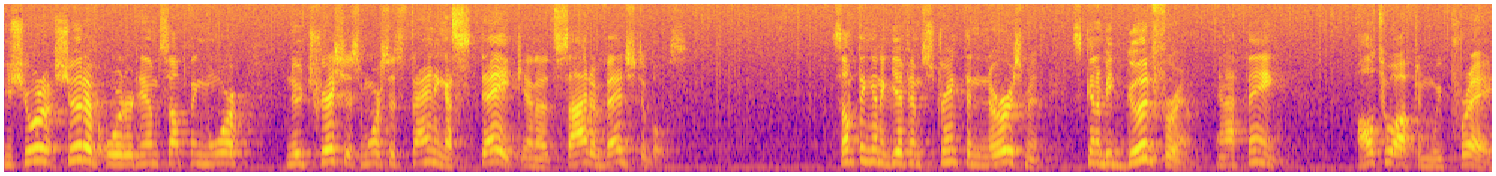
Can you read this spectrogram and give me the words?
You sure, should have ordered him something more nutritious, more sustaining, a steak and a side of vegetables. Something going to give him strength and nourishment. It's going to be good for him. And I think all too often we pray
